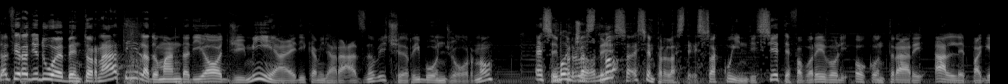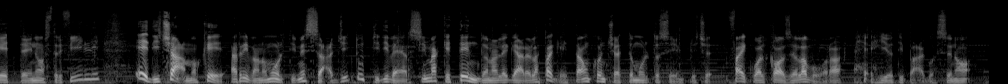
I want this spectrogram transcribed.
Salve Radio 2, bentornati. La domanda di oggi mia e di Camila Raznovic, ribuongiorno. È sempre Buongiorno. la stessa, è sempre la stessa, quindi siete favorevoli o contrari alle paghette ai nostri figli? E diciamo che arrivano molti messaggi, tutti diversi, ma che tendono a legare la paghetta a un concetto molto semplice. Fai qualcosa e lavora e io ti pago, se no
